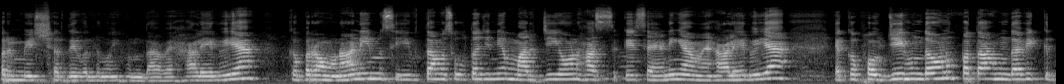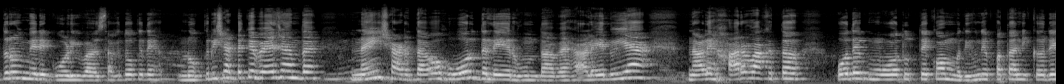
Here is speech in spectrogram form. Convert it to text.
ਪਰਮੇਸ਼ਰ ਦੇ ਵੱਲੋਂ ਹੀ ਹੁੰਦਾ ਵੈ। ਹਾਲੇਲੂਇਆ! ਘਬਰਾਉਣਾ ਨਹੀਂ ਮੁਸੀਬਤਾਂ ਮਸੂਬਤਾਂ ਜਿੰਨੀਆਂ ਮਰਜ਼ੀ ਆਉਣ, ਹੱਸ ਕੇ ਸਹਿਣੀਆਂ ਮੈਂ ਹਾਲੇਲੂਇਆ! ਇੱਕ ਫੌਜੀ ਹੁੰਦਾ, ਉਹਨੂੰ ਪਤਾ ਹੁੰਦਾ ਵੀ ਕਿੱਧਰੋਂ ਵੀ ਮੇਰੇ ਗੋਲੀ ਵੱਜ ਸਕਦੀ, ਉਹ ਕਿਤੇ ਨੌਕਰੀ ਛੱਡ ਕੇ ਬਹਿ ਜਾਂਦਾ, ਨਹੀਂ ਛੱਡਦਾ, ਉਹ ਹੋਰ ਦਲੇਰ ਹੁੰਦਾ ਵੈ, ਹਾਲੇਲੂਇਆ ਨਾਲੇ ਹਰ ਵਕਤ ਉਹਦੇ ਮੌਤ ਉੱਤੇ ਘੁੰਮਦੀ ਹੁੰਦੀ ਪਤਾ ਨਹੀਂ ਕਦੇ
